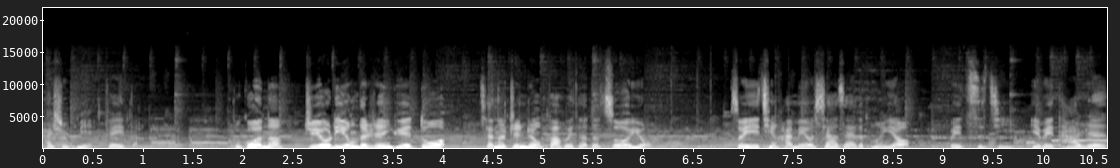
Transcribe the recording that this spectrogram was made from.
还是免费的。不过呢，只有利用的人越多。才能真正发挥它的作用，所以请还没有下载的朋友，为自己也为他人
